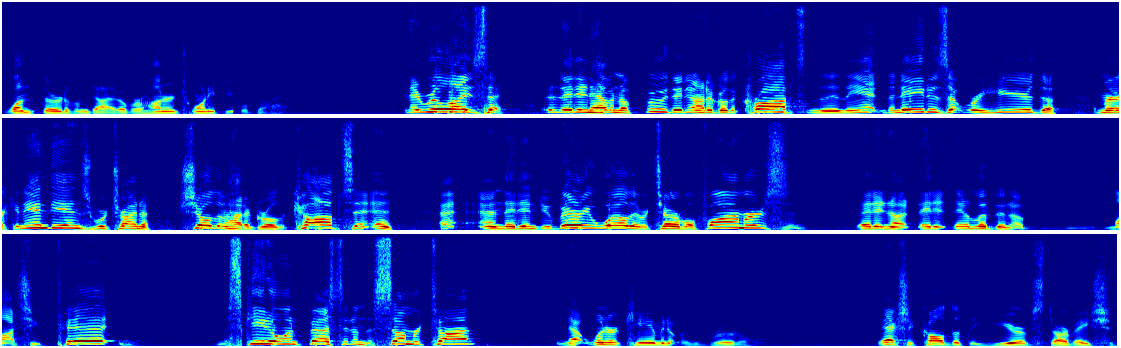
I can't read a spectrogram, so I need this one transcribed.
one third of them died. Over 120 people died. And they realized that they didn't have enough food. They didn't know how to grow the crops. And the, the, the natives that were here, the American Indians, were trying to show them how to grow the crops. And, and and they didn't do very well. They were terrible farmers, and they did not. They, did, they lived in a mossy pit, and mosquito infested in the summertime. And that winter came, and it was brutal. They actually called it the year of starvation.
